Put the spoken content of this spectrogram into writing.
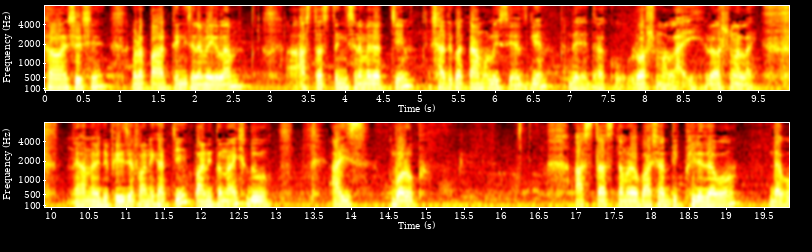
খাওয়া শেষে আমরা পাহাড় থেকে নিচে নেমে গেলাম। আস্তে আস্তে নিচে নেমে যাচ্ছি। সাথে কয়েকটা আমল হয়েছে আজকে। দেখে, রসমালাই রসমালাই। এখন ওই যে ফ্রিজে পানি খাচ্ছি, পানি তো নাই, শুধু আইস, বরফ। আস্তে আস্তে আমরা বাসার দিক ফিরে যাব। দেখো,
